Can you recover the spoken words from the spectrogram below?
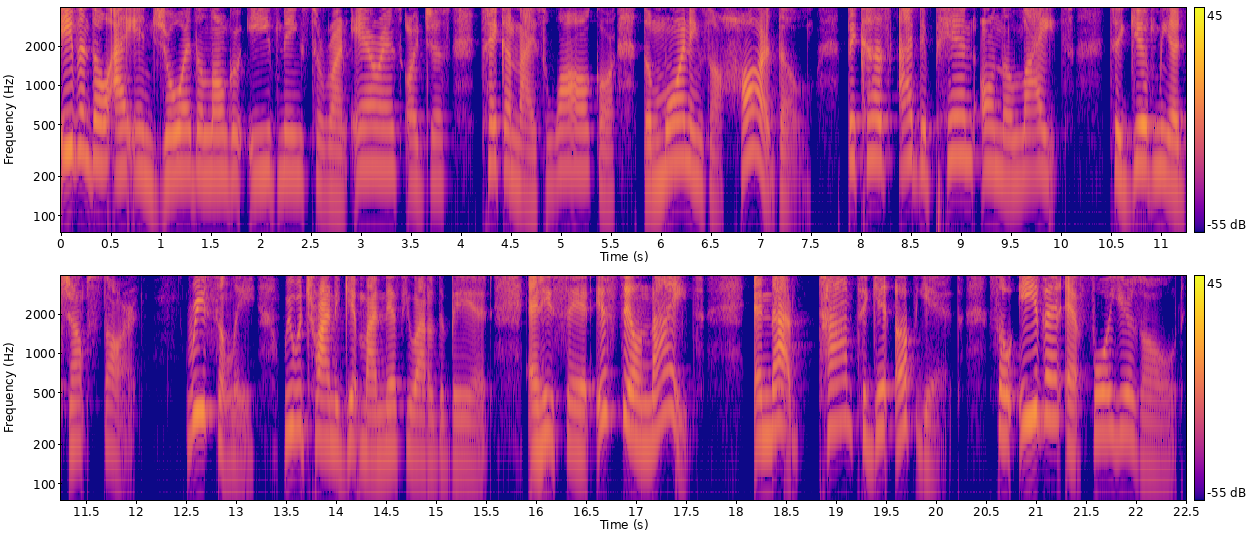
Even though I enjoy the longer evenings to run errands or just take a nice walk, or the mornings are hard though, because I depend on the light to give me a jump start. Recently, we were trying to get my nephew out of the bed, and he said, It's still night and not time to get up yet. So, even at four years old,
